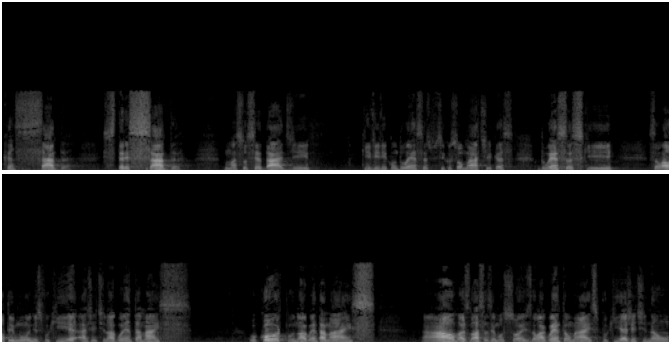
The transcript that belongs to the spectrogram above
cansada, estressada, numa sociedade que vive com doenças psicossomáticas, doenças que são autoimunes, porque a gente não aguenta mais. O corpo não aguenta mais, a alma, as nossas emoções não aguentam mais, porque a gente não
